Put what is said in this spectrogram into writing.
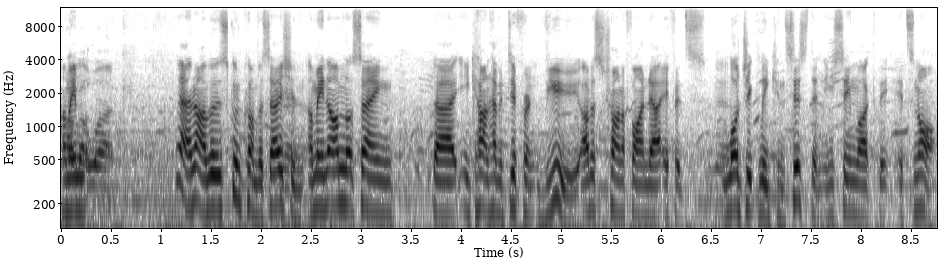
I mean, work. yeah, no, but it's good conversation. I mean, I'm not saying that you can't have a different view. I'm just trying to find out if it's logically consistent. And You seem like it's not.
